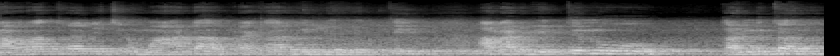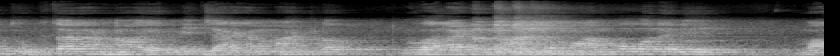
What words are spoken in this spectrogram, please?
నవరాత్రాలు ఇచ్చిన మాట ప్రకారం వెళ్ళే వ్యక్తి అలాంటి వ్యక్తి నువ్వు తండుతాను తొక్కుతాను అన్నావు అవన్నీ జరగని మాటలు. నువ్వు అలాంటి మాటలు మానుకోవాలని మా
